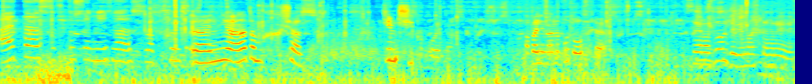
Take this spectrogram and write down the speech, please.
А это со вкусом, не знаю, с лапшой. Э, не, она там сейчас кимчи какой-то. А Полина, она будет острая. Це разом 90 гривень.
